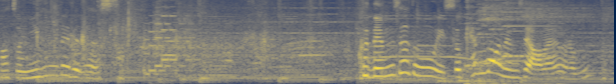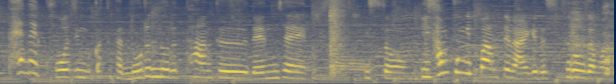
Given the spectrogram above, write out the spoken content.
맞아 이 다녔어 그 냄새도 있어 캔모아 냄새 알아요 여러분? 팬에 구워진 것 같은 그 노릇노릇한 그 냄새 있어 이 선풍기 바람 때문에 알게 됐어 들어오자마자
